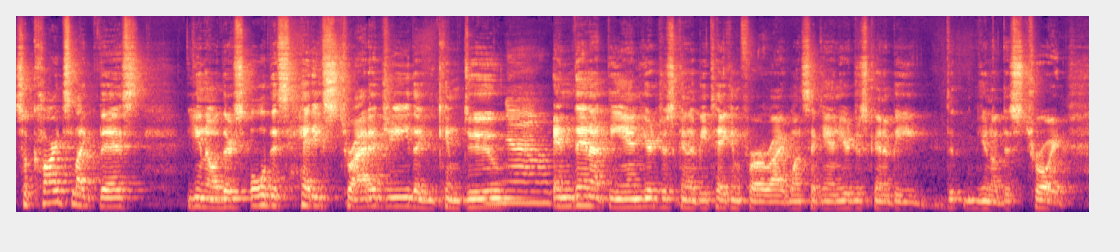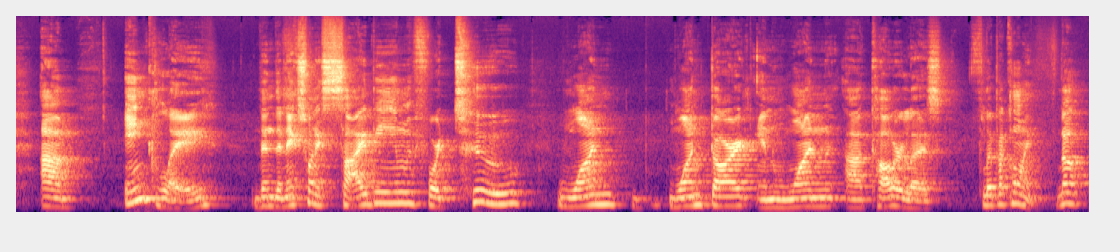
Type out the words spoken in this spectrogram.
So cards like this, you know, there's all this heady strategy that you can do. No. And then at the end, you're just going to be taken for a ride once again. You're just going to be, you know, destroyed. Um, Inkay, then the next one is Psybeam for two, one, one dark and one uh, colorless. Flip a coin. No,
